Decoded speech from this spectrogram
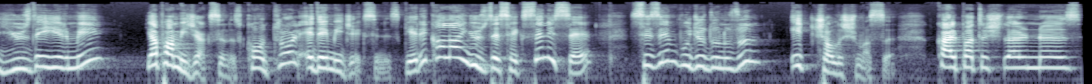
yüzde yirmi yapamayacaksınız. Kontrol edemeyeceksiniz. Geri kalan yüzde seksen ise sizin vücudunuzun iç çalışması kalp atışlarınız,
